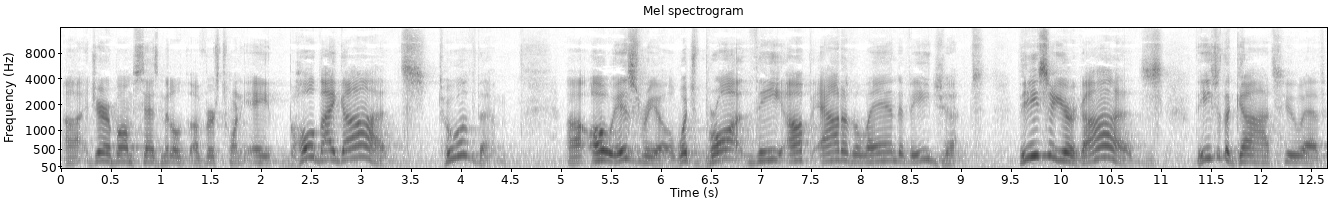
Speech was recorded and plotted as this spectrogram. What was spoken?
Uh, Jeroboam says, middle of verse 28, Behold thy gods, two of them uh, O Israel, which brought thee up out of the land of Egypt. These are your gods. These are the gods who have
